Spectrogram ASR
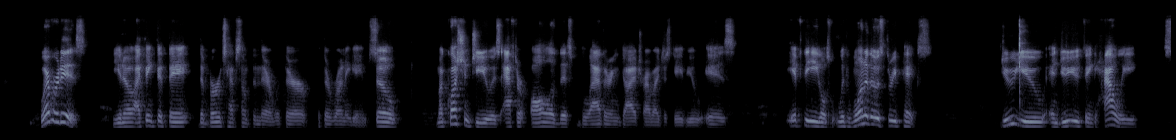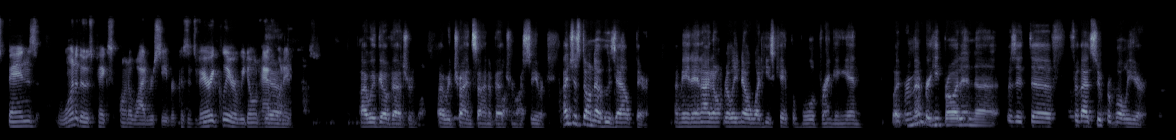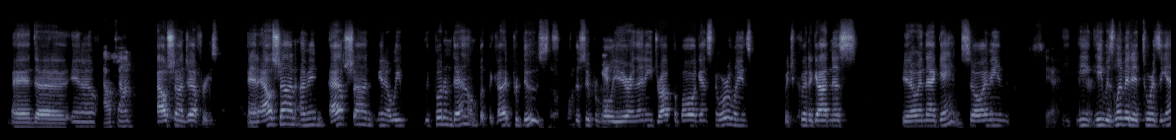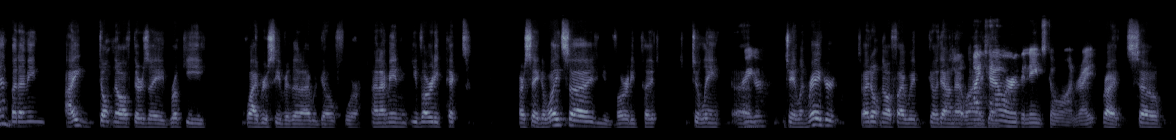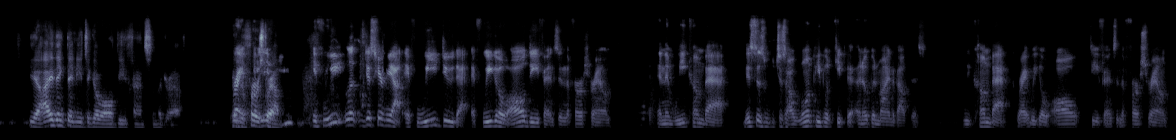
Whoever it is, you know, I think that they the birds have something there with their with their running game. So my question to you is after all of this blathering diatribe I just gave you, is if the Eagles, with one of those three picks, do you and do you think Howie spends one of those picks on a wide receiver? Because it's very clear we don't have yeah. one in. I would go veteran. I would try and sign a veteran receiver. I just don't know who's out there. I mean, and I don't really know what he's capable of bringing in. But remember, he brought in, uh, was it uh, for that Super Bowl year? And, uh, you know, Alshon? Alshon Jeffries. And Alshon, I mean, Alshon, you know, we we put him down, but the guy produced the Super Bowl year, and then he dropped the ball against New Orleans, which could have gotten us, you know, in that game. So I mean, yeah, he he was limited towards the end, but I mean, I don't know if there's a rookie wide receiver that I would go for. And I mean, you've already picked Arcega Whiteside, you've already put Jalen uh. Jalen Reagor. So I don't know if I would go down that line. Hightower, the names go on, right? Right. So yeah, I think they need to go all defense in the draft. In right. The first if round. You, if we let just hear me out, if we do that, if we go all defense in the first round, and then we come back, this is just I want people to keep an open mind about this. We come back, right? We go all defense in the first round.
